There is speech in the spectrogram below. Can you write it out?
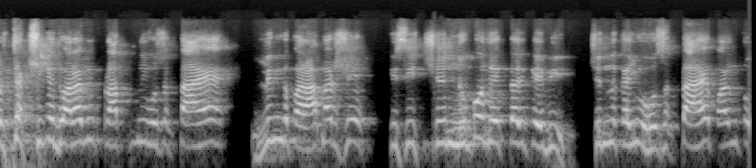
प्रत्यक्ष के द्वारा भी प्राप्त नहीं हो सकता है। लिंग परामर्श किसी चिन्ह को देख करके भी चिन्ह कहीं हो सकता है, परंतु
